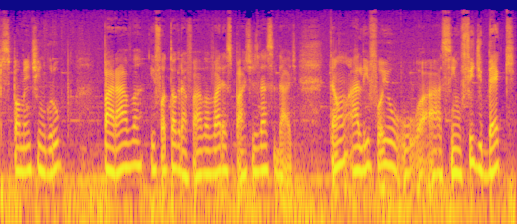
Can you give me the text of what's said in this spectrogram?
principalmente em grupo, parava e fotografava várias partes da cidade. Então, ali foi o, o assim, um feedback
